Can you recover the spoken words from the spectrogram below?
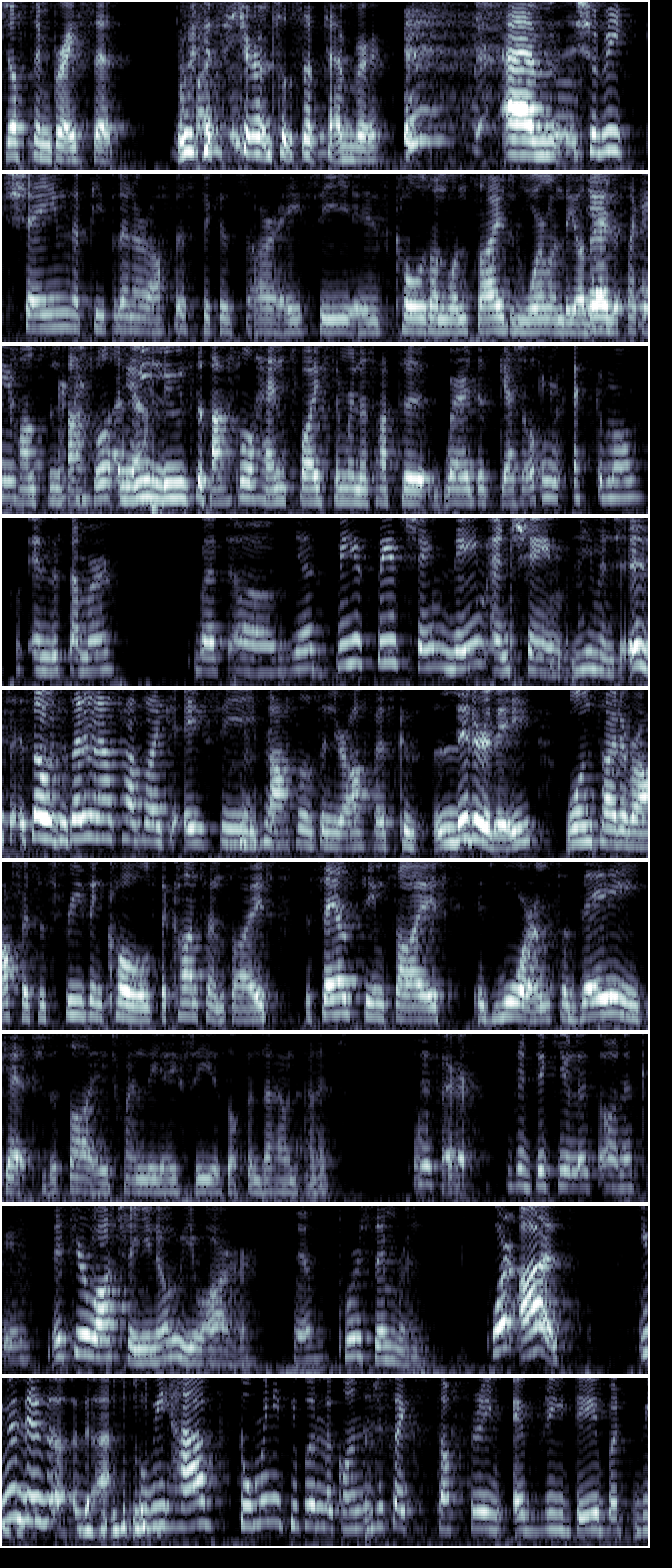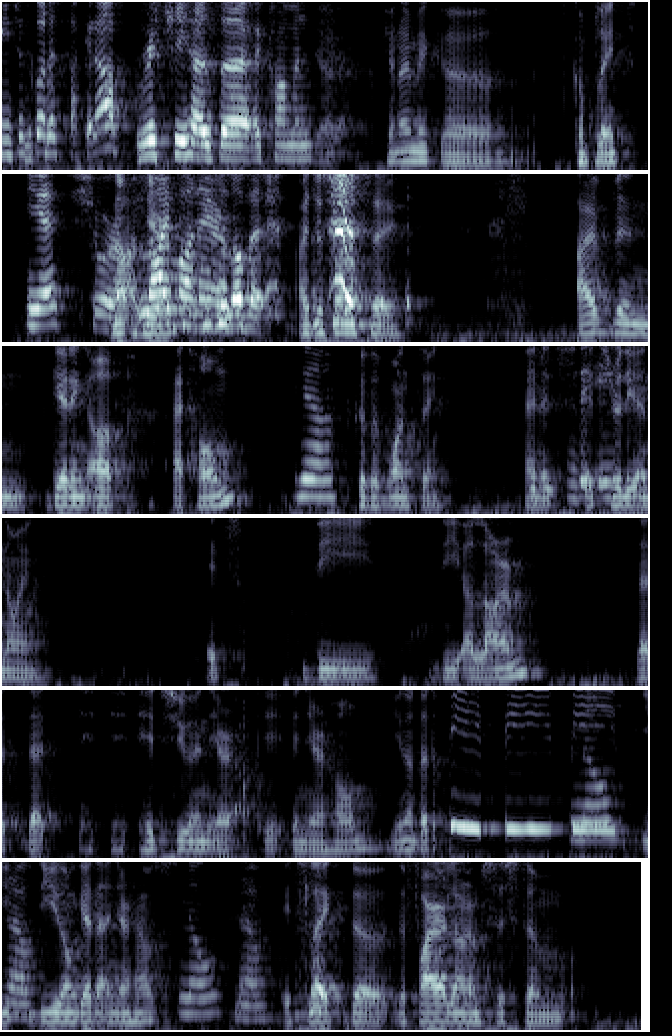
just embrace it it's here until september um, should we shame the people in our office because our AC is cold on one side and warm on the other? Yes, and it's like please. a constant battle, and yeah. we lose the battle. Hence, why Simran has had to wear this get up. Eskimo in the summer. But uh, yes, please, please, shame, name and shame. Name and shame. So, does anyone else have like AC battles in your office? Because literally, one side of our office is freezing cold, the content side, the sales team side is warm, so they get to decide when the AC is up and down, and it's, it's not fair ridiculous, honestly. If you're watching, you know who you are. Yeah. Poor Simran. Poor us. Even there's a, uh, we have so many people in the content just like suffering every day, but we just gotta suck it up. Richie has a, a comment. Yeah. Can I make a complaint? Yes, sure. Not Live here. on air, love it. I just want to say, I've been getting up at home. Yeah. Because of one thing, and it's the it's AC. really annoying. It's the the alarm that that hits you in your in your home you know that beep beep beep. No, you, no. you don't get that in your house? No no. It's like the the fire alarm system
